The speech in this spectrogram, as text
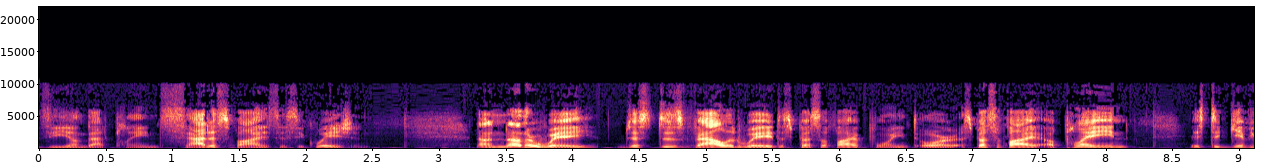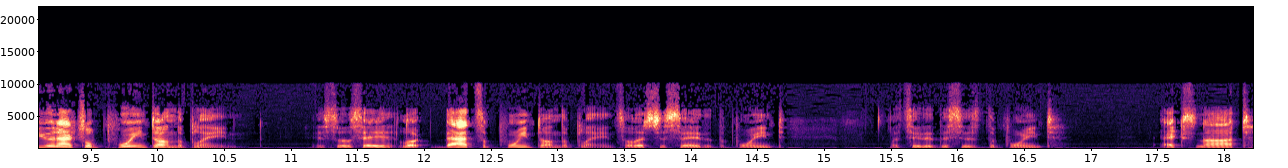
z on that plane satisfies this equation. Now, another way, just as valid way to specify a point or specify a plane, is to give you an actual point on the plane. So say, look, that's a point on the plane. So let's just say that the point, let's say that this is the point x naught,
